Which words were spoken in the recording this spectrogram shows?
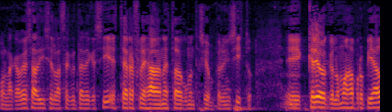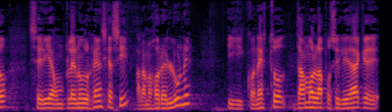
con la cabeza dice la secretaria que sí, esté reflejada en esta documentación. Pero insisto, eh, creo que lo más apropiado sería un pleno de urgencia, sí, a lo mejor el lunes, y con esto damos la posibilidad que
